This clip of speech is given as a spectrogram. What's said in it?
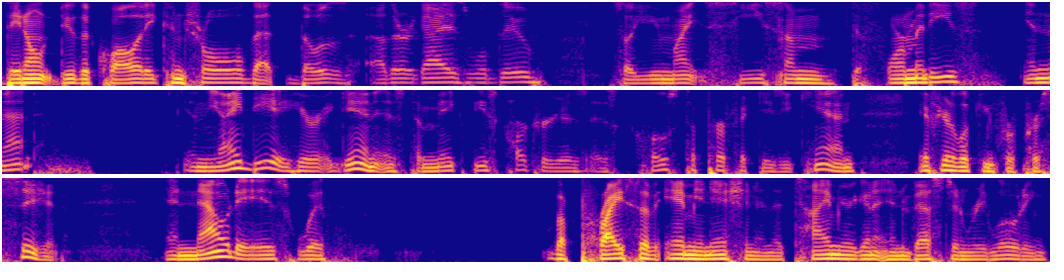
they don't do the quality control that those other guys will do. So you might see some deformities in that. And the idea here, again, is to make these cartridges as close to perfect as you can if you're looking for precision. And nowadays, with the price of ammunition and the time you're going to invest in reloading,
